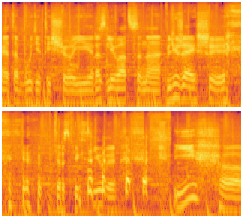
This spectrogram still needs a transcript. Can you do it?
это будет еще и разливаться на ближайшие перспективы. И э,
